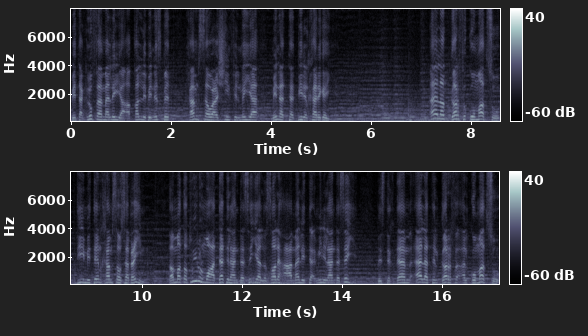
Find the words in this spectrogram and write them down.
بتكلفة مالية أقل بنسبة 25% من التدبير الخارجي. آلة جرف كوماتسو D 275 تم تطوير المعدات الهندسية لصالح أعمال التأمين الهندسي باستخدام آلة الجرف الكوماتسو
